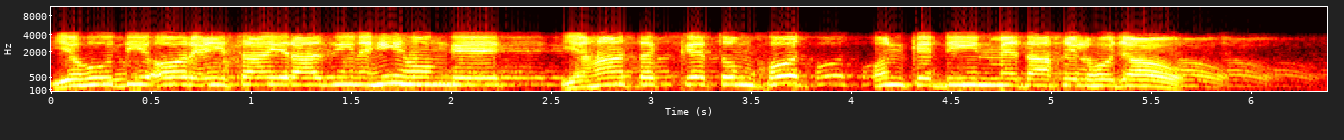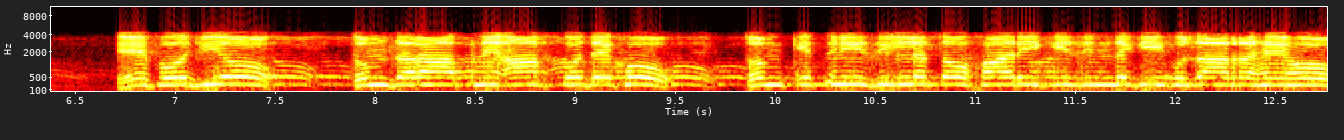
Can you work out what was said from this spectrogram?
یہودی اور عیسائی راضی نہیں ہوں گے یہاں تک کہ تم خود ان کے دین میں داخل ہو جاؤ. اے فوجیو، تم ذرا اپنے آپ کو دیکھو، تم کتنی ذلت و خاری کی زندگی گزار رہے ہو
